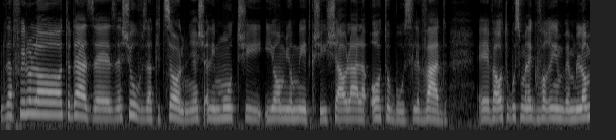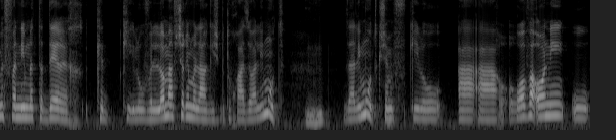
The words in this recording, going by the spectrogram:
זה אפילו לא, אתה יודע, זה, זה שוב, זה הקיצון. יש אלימות שהיא יומיומית, כשאישה עולה על האוטובוס לבד, אה, והאוטובוס מלא גברים, והם לא מפנים לה את הדרך, כאילו, ולא מאפשרים לה להרגיש בטוחה, זו אלימות. Mm-hmm. זה אלימות, כשכאילו, רוב העוני הוא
